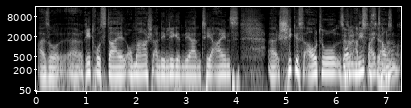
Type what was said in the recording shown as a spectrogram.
Also äh, Retro-Style, Hommage an den legendären T1, äh, schickes Auto, soll ab 2000... Jahr,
